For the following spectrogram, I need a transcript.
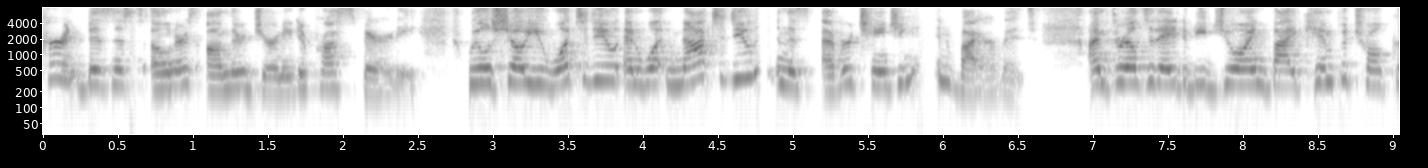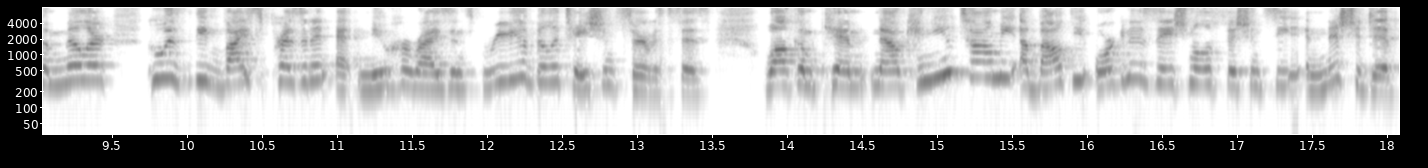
current business owners on their journey to prosperity. We will show you what to do and what not to do in this ever changing environment. I'm thrilled today to be joined by Kim Pietrylka Miller, who is the Vice President at New Horizons Rehabilitation Services. Welcome, Kim. Now, can you tell me about the Organizational Efficiency Initiative?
